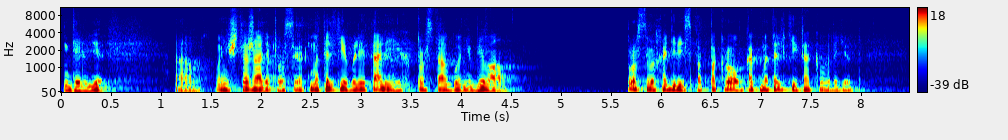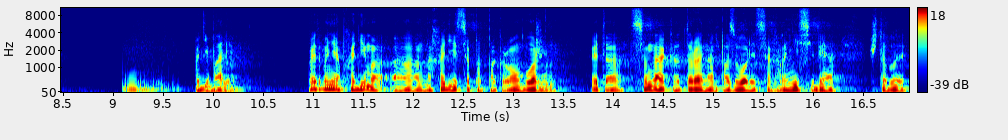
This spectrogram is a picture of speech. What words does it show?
где люди а, уничтожали, просто как мотыльки вылетали, и их просто огонь убивал. Просто выходили из-под покрова, как мотыльки, как вот эти вот погибали. Поэтому необходимо а, находиться под покровом Божьим. Это цена, которая нам позволит сохранить себя, чтобы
